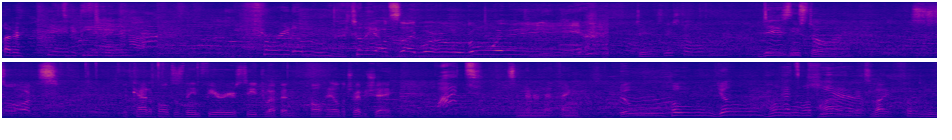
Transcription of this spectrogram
better. Yay people. Freedom to the outside world. Away. Disney store. Disney, Disney store. Swords. The catapult is the inferior siege weapon. All hail the trebuchet. What? It's an internet thing. Yo ho, yo ho, a pirate's life for me.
